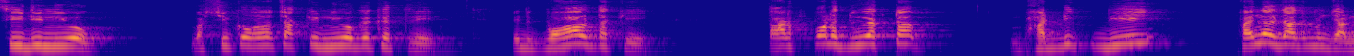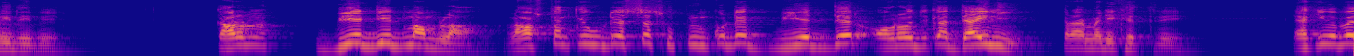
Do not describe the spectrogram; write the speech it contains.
সিডি নিয়োগ বা শিক্ষকতা চাকরি নিয়োগের ক্ষেত্রে যদি বহাল থাকে, তারপরে দু একটা ভার্ডিক দিয়েই ফাইনাল জাজমেন্ট জানিয়ে দেবে। কারণ বিএড মামলা রাজস্থান থেকে উঠে এসছে, সুপ্রিম কোর্টে বিএডদের অগ্রাধিকার দেয়নি প্রাইমারি ক্ষেত্রে। একইভাবে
